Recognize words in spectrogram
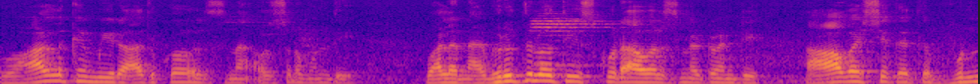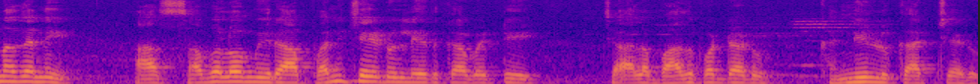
వాళ్ళకి మీరు ఆదుకోవాల్సిన అవసరం ఉంది. వాళ్ళని అభివృద్ధిలో తీసుకురావాల్సినటువంటి ఆవశ్యకత ఉన్నదని ఆ సభలో మీరు ఆ పని చేయడం లేదు కాబట్టి చాలా బాధపడ్డాడు. కన్నీళ్ళు కార్చాడు.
